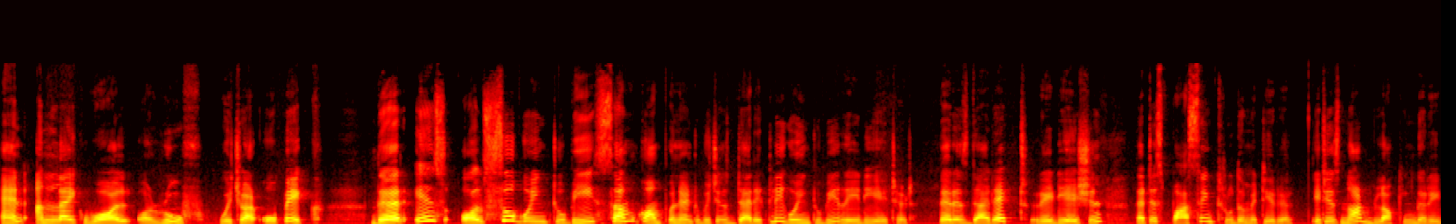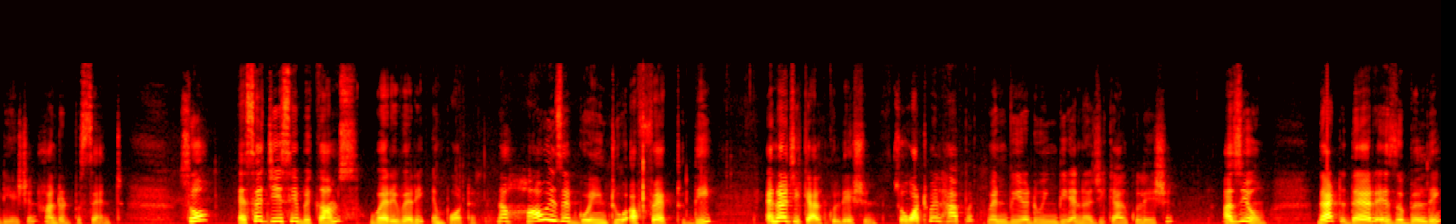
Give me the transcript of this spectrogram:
and unlike wall or roof which are opaque there is also going to be some component which is directly going to be radiated. There is direct radiation that is passing through the material. It is not blocking the radiation 100 percent. So, SHGC becomes very very important. Now, how is it going to affect the energy calculation? So, what will happen when we are doing the energy calculation? Assume that there is a building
